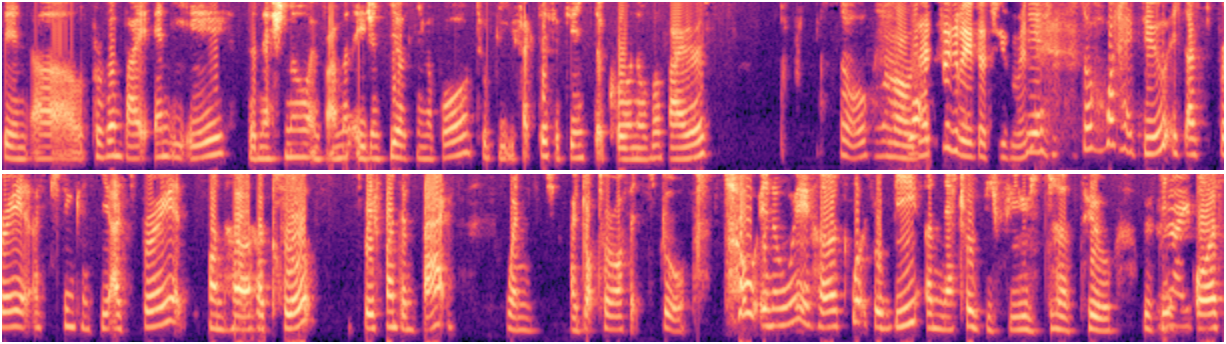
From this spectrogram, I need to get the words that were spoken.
been uh, proven by NEA, the National Environment Agency of Singapore, to be effective against the coronavirus. So, Wow, what- that's a great achievement. Yes. So what I do is I spray it. I think you can see. I spray it on her her clothes, spray front and back. When I dropped her off at school, so in a way, her clothes will be a natural diffuser too, with these Right. oils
